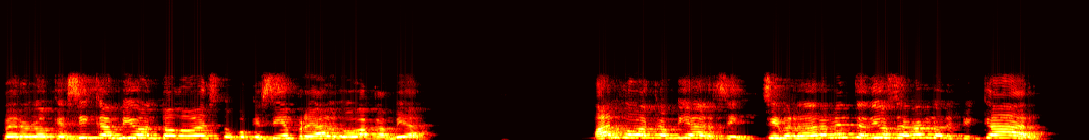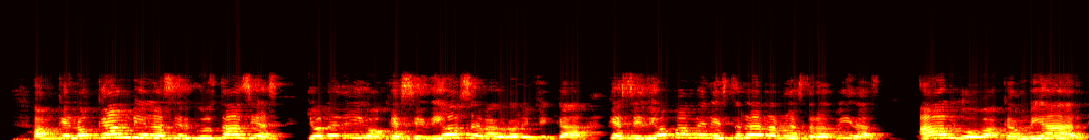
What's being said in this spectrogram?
Pero lo que sí cambió en todo esto, porque siempre algo va a cambiar. Algo va a cambiar si, si verdaderamente Dios se va a glorificar. Aunque no cambien las circunstancias, yo le digo que si Dios se va a glorificar, que si Dios va a ministrar a nuestras vidas, algo va a cambiar.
